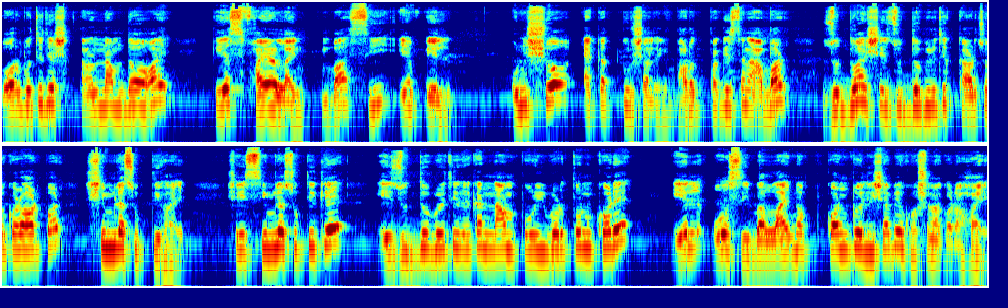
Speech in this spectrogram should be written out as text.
পরবর্তীতে তার নাম দেওয়া হয় কেস ফায়ার লাইন বা সিএফএল উনিশশো একাত্তর সালে ভারত পাকিস্তান আবার যুদ্ধ হয়, সেই যুদ্ধবিরতি কার্যকর হওয়ার পর সিমলা চুক্তি হয়। সেই সিমলা চুক্তিকে এই যুদ্ধবিরতি রেখার নাম পরিবর্তন করে এলওসি বা লাইন অফ কন্ট্রোল হিসাবে ঘোষণা করা হয়।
